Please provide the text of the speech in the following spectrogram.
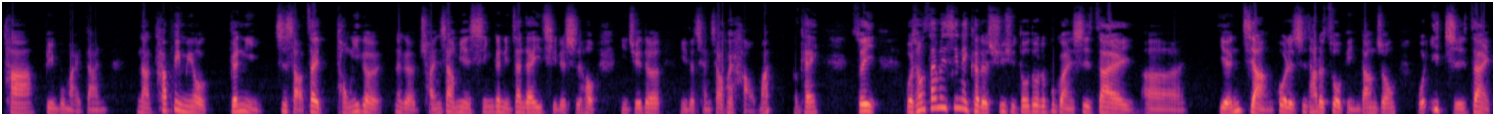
他并不买单，那他并没有。跟你至少在同一个那个船上面，心跟你站在一起的时候，你觉得你的成效会好吗？OK，所以我从 Simon Sinek 的许许多多的，不管是在呃演讲或者是他的作品当中，我一直在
